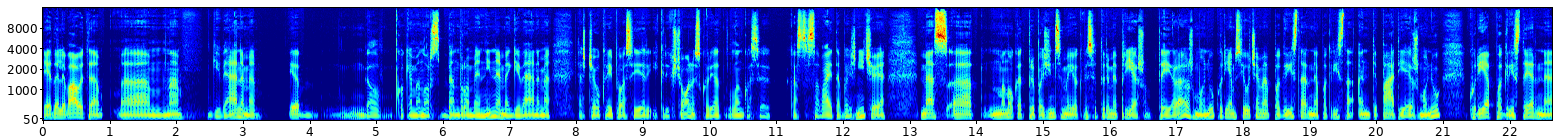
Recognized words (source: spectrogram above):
Jei dalyvaujate, na, gyvenime ir gal kokiame nors bendruomeninėme gyvenime, aš čia jau kreipiuosi ir į krikščionis, kurie lankosi kas savaitę bažnyčioje, mes, manau, kad pripažinsime, jog visi turime priešų. Tai yra žmonių, kuriems jaučiame pagrįstą ar nepagrįstą antipatiją ir žmonių, kurie pagrįstai ar ne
